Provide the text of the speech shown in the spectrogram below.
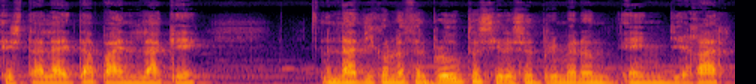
está la etapa en la que nadie conoce el producto. Si eres el primero en llegar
